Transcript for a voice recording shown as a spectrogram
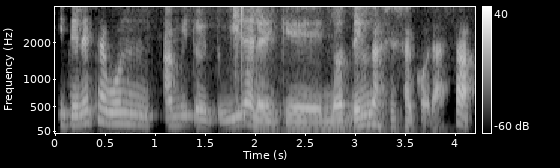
¿Y tenés algún ámbito de tu vida en el que no tengas esa coraza?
